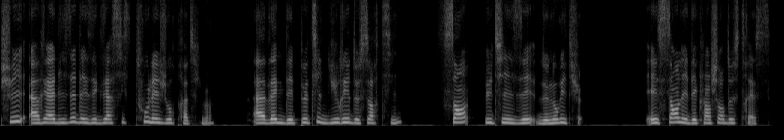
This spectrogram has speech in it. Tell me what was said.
Puis à réaliser des exercices tous les jours pratiquement, avec des petites durées de sortie, sans utiliser de nourriture et sans les déclencheurs de stress.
